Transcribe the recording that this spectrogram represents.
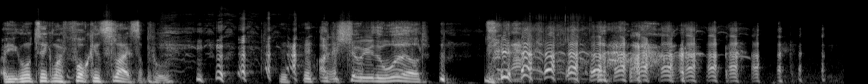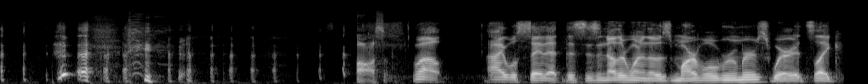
Are you gonna take my fucking slice of poo? I can show you the world. Awesome. Well, I will say that this is another one of those Marvel rumors where it's like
